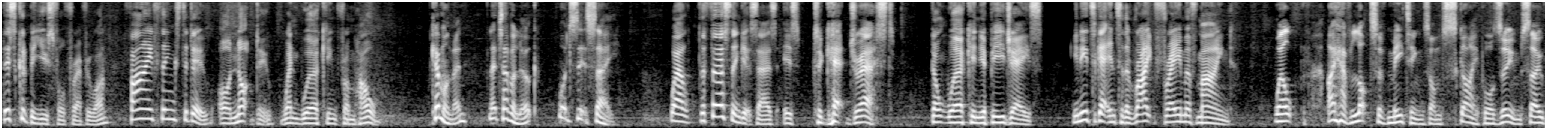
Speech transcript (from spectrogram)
This could be useful for everyone. Five things to do or not do when working from home. Come on then, let's have a look. What does it say? Well, the first thing it says is to get dressed. Don't work in your PJs. You need to get into the right frame of mind. Well, I have lots of meetings on Skype or Zoom, so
